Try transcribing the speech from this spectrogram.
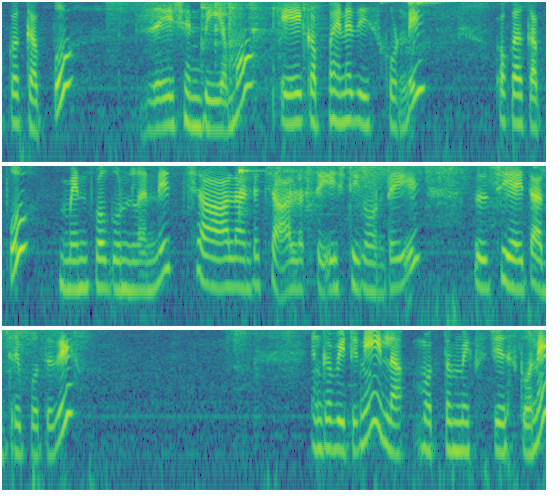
ఒక కప్పు రేషన్ బియ్యము ఏ కప్ అయినా తీసుకోండి. ఒక కప్పు మినపగుండ్లండి చాలా అంటే చాలా టేస్టీగా ఉంటాయి. రుచి అయితే అద్రిపోతుంది ఇంకా వీటిని ఇలా మొత్తం మిక్స్ చేసుకొని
